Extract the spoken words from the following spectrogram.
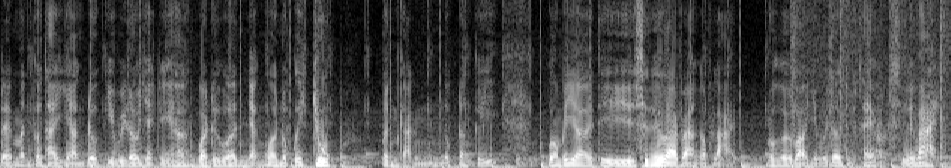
để mình có thể nhận được nhiều video giá trị hơn và đừng quên nhấn vào nút cái chuông bên cạnh nút đăng ký. Còn bây giờ thì xin bye bye và hẹn gặp lại mọi người vào những video tiếp theo. Xin bye bye.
